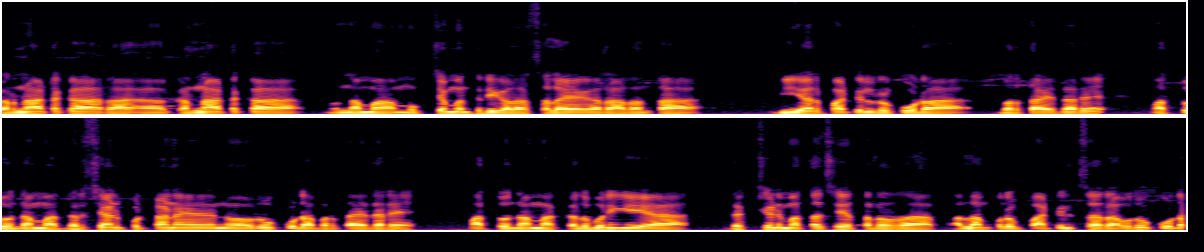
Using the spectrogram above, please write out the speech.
ಕರ್ನಾಟಕ ಕರ್ನಾಟಕ ನಮ್ಮ ಮುಖ್ಯಮಂತ್ರಿಗಳ ಸಲಹೆಗಾರಾದಂಥ ಬಿ ಆರ್ ಪಾಟೀಲರು ಕೂಡ ಬರ್ತಾ ಇದ್ದಾರೆ. ಮತ್ತು ನಮ್ಮ ದರ್ಶನ್ ಪುಟ್ಟಣ್ಣನವರು ಕೂಡ ಬರ್ತಾ ಇದ್ದಾರೆ. ಮತ್ತು ನಮ್ಮ ಕಲಬುರಗಿಯ ದಕ್ಷಿಣ ಮತಕ್ಷೇತ್ರದ ಅಲ್ಲಂಪುರ ಪಾಟೀಲ್ ಸರ್ ಅವರು ಕೂಡ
